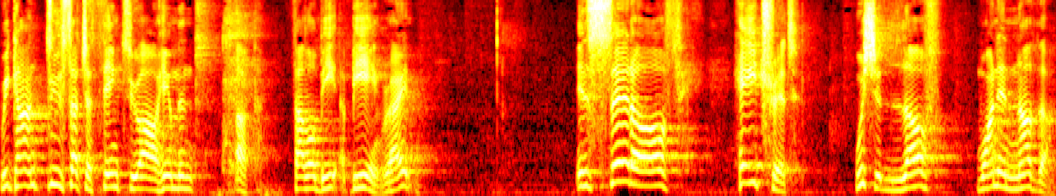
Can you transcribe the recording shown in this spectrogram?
We can't do such a thing to our human uh, fellow be- being, right? Instead of hatred, we should love one another.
